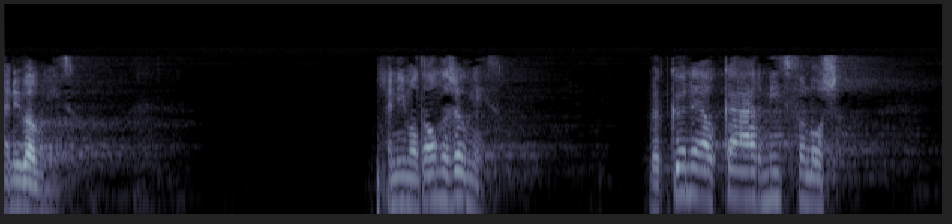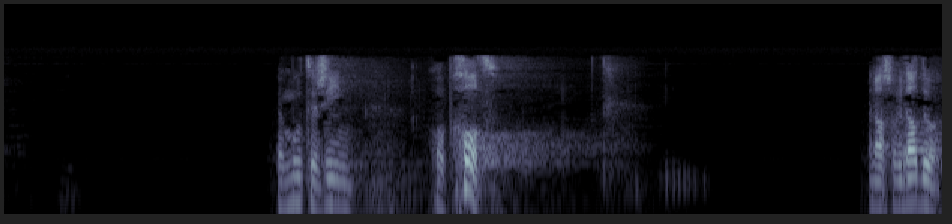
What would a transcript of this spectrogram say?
En u ook niet. En iemand anders ook niet. We kunnen elkaar niet verlossen. We moeten zien op God. En als we dat doen,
